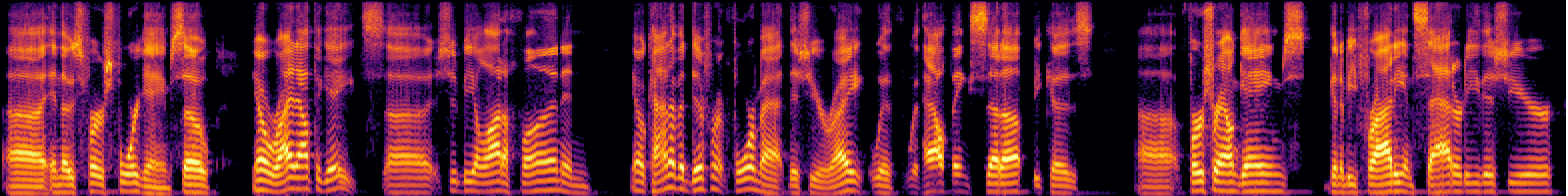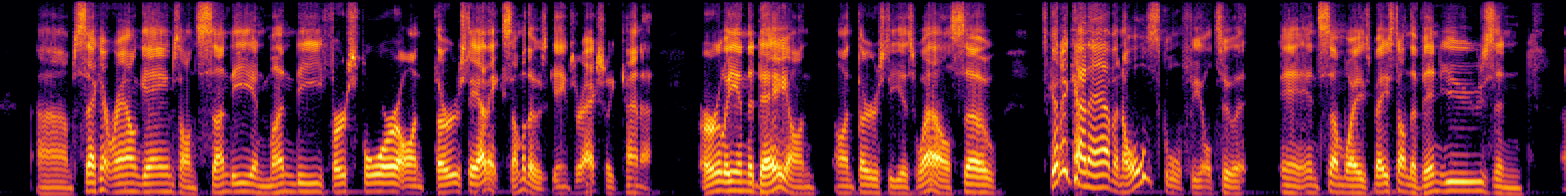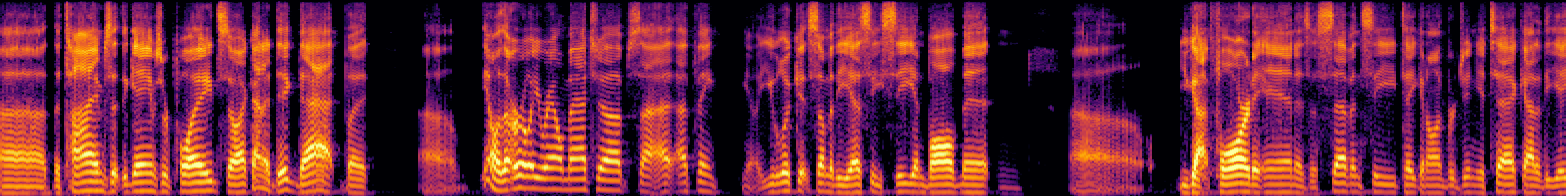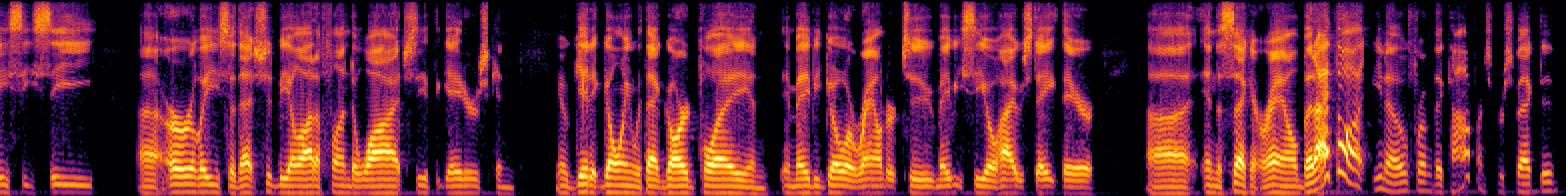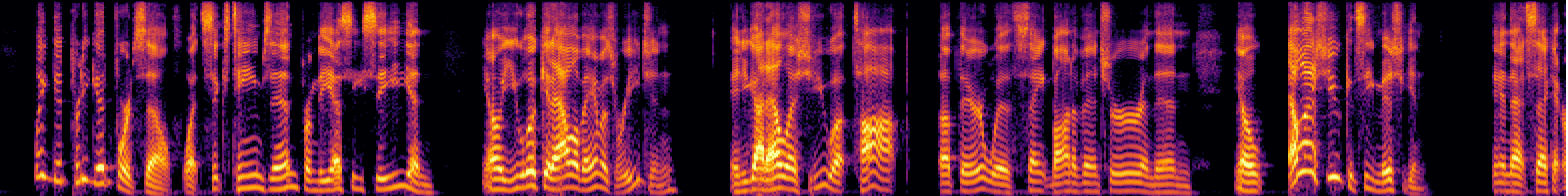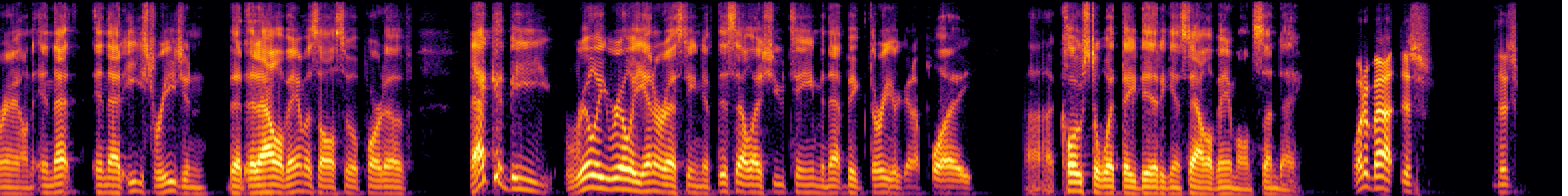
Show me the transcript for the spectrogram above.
uh, in those first four games. So you know, right out the gates, uh, should be a lot of fun and you know, kind of a different format this year, right? With with how things set up because uh, first round games going to be Friday and Saturday this year. Um, second round games on Sunday and Monday, first four on Thursday. I think some of those games are actually kind of early in the day on on Thursday as well. So it's going to kind of have an old school feel to it in, in some ways, based on the venues and uh, the times that the games are played. So I kind of dig that. But um, you know, the early round matchups, I, I, think you know you look at some of the SEC involvement and. Uh, you got Florida in as a seven seed, taking on Virginia Tech out of the ACC uh, early, so that should be a lot of fun to watch. See if the Gators can, you know, get it going with that guard play and and maybe go a round or two, maybe see Ohio State there uh, in the second round. But I thought, you know, from the conference perspective, league did pretty good for itself. What six teams in from the SEC, and you know, you look at Alabama's region, and you got LSU up top up there with St. Bonaventure, and then you know LSU could see Michigan in that second round in that in that East region that, that Alabama's also a part of. That could be really really interesting if this LSU team and that Big Three are going to play uh, close to what they did against Alabama on Sunday. What about this this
